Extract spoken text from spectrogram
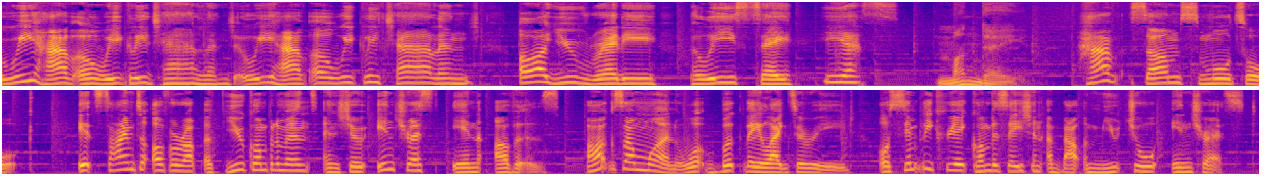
we have a weekly challenge. We have a weekly challenge. Are you ready? Please say yes. Monday. Have some small talk. It's time to offer up a few compliments and show interest in others. Ask someone what book they like to read, or simply create conversation about a mutual interest.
